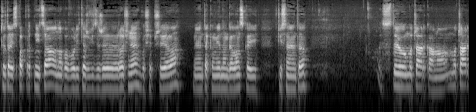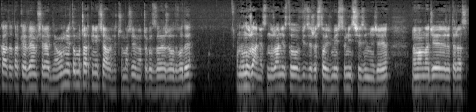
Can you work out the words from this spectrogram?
Tutaj jest paprotnica, ona powoli też widzę, że rośnie, bo się przyjęła. Miałem taką jedną gałązkę i wcisnąłem to. Z tyłu moczarka, no moczarka to takie wiem średnio. U mnie to moczarki nie chciały się trzymać, nie wiem od czego zależy od wody. No nurzaniec, nurzaniec to widzę, że stoi w miejscu, nic się z nim nie dzieje. No mam nadzieję, że teraz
